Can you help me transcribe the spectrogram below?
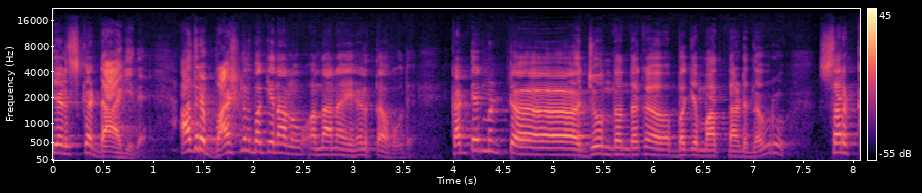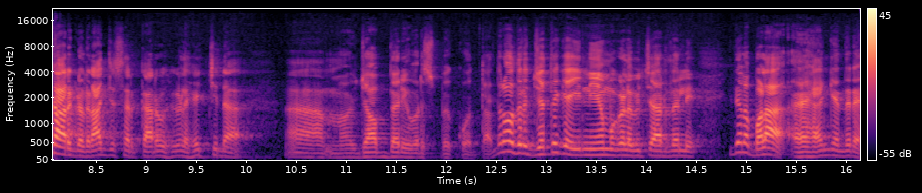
ಕೇಳಿಸ್ಕೊಂಡಾಗಿದೆ ಆದರೆ ಭಾಷಣದ ಬಗ್ಗೆ ನಾನು ನಾನು ಹೇಳ್ತಾ ಹೋದೆ. ಕಂಟೈನ್ಮೆಂಟ್ ಜೋನ್ ತಂದಾಗ ಬಗ್ಗೆ ಮಾತನಾಡಿದವರು ಸರ್ಕಾರಗಳು, ರಾಜ್ಯ ಸರ್ಕಾರಗಳು ಹೆಚ್ಚಿನ ಜವಾಬ್ದಾರಿ ಹೊರಿಸ್ಬೇಕು ಅಂತಂದರು ಅದ್ರ ಜೊತೆಗೆ ಈ ನಿಯಮಗಳ ವಿಚಾರದಲ್ಲಿ ಇದೆಲ್ಲ ಭಾಳ ಹೆಂಗೆ ಅಂದರೆ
